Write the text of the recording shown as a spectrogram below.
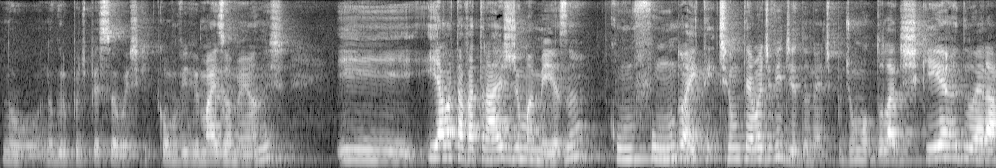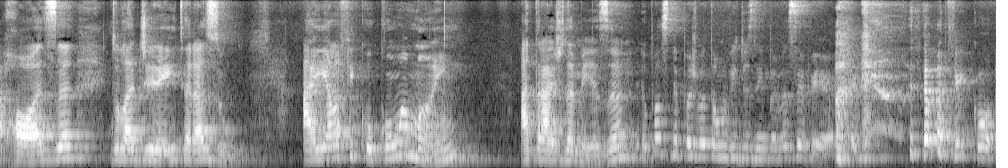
no, no grupo de pessoas que convive mais ou menos. E, e ela estava atrás de uma mesa com um fundo, aí tinha um tema dividido, né? Tipo, de um, do lado esquerdo era rosa, do lado direito era azul. Aí ela ficou com a mãe atrás da mesa. Eu posso depois botar um videozinho para você ver. ela ficou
